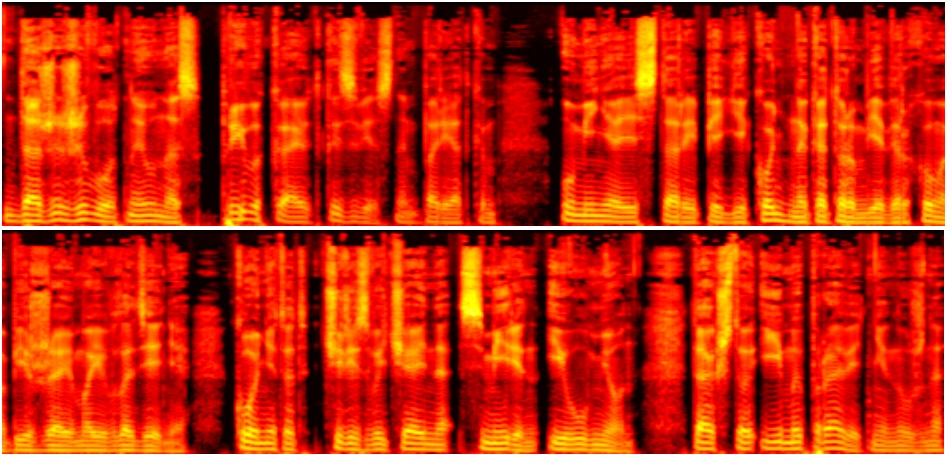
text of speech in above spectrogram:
Даже животные у нас привыкают к известным порядкам. У меня есть старый пеги-конь, на котором я верхом объезжаю мои владения. Конь этот чрезвычайно смирен и умен, так что им и править не нужно.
